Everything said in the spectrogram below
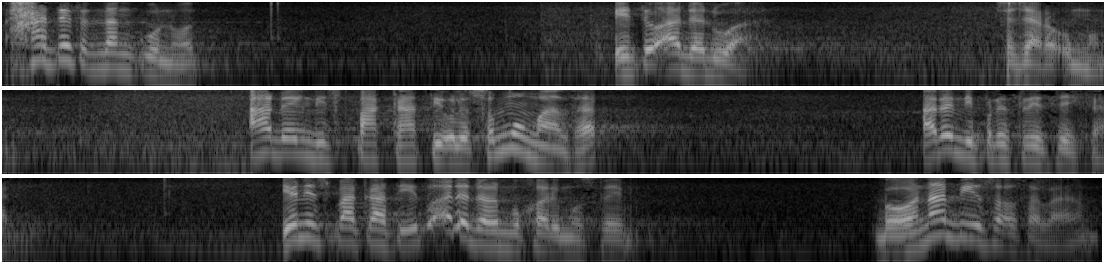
Hadis tentang kunut itu ada dua secara umum. Ada yang disepakati oleh semua mazhab, ada yang diperselisihkan. Yang disepakati itu ada dalam Bukhari Muslim. Bahwa Nabi SAW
